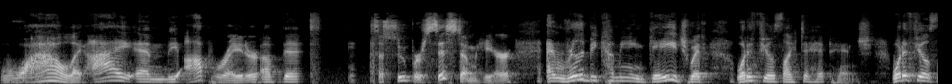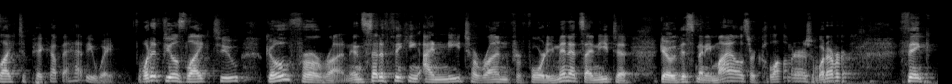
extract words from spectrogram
wow, like I am the operator of this it's a super system here and really becoming engaged with what it feels like to hip hinge, what it feels like to pick up a heavy weight, what it feels like to go for a run. Instead of thinking I need to run for 40 minutes, I need to go this many miles or kilometers or whatever, think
